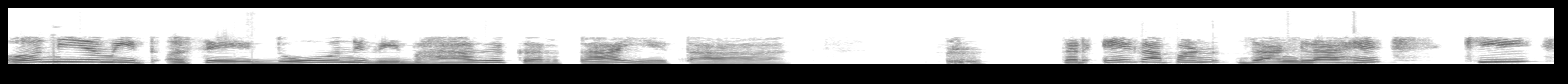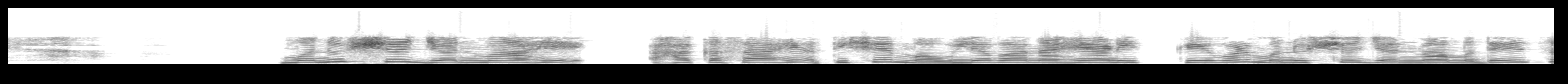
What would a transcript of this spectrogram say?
अनियमित असे दोन विभाग करता येतात. तर एक आपण जाणलं आहे की मनुष्य जन्म आहे हा कसा आहे? अतिशय मौल्यवान आहे आणि केवळ मनुष्य जन्मामध्येच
